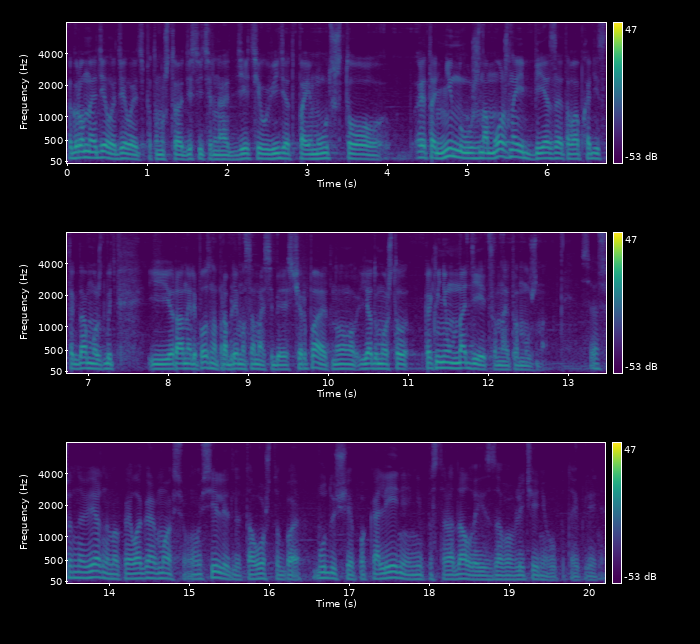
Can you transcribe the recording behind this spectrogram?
Огромное дело делаете, потому что действительно дети увидят, поймут, что это не нужно, можно и без этого обходиться. Тогда, может быть, и рано или поздно проблема сама себя исчерпает. Но я думаю, что как минимум надеяться на это нужно. Совершенно верно. Мы прилагаем максимум усилий для того, чтобы будущее поколение не пострадало из-за вовлечения в употребление.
